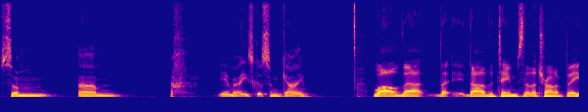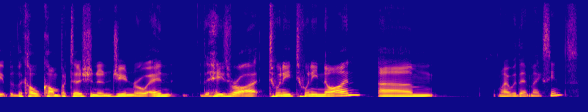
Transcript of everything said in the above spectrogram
some, um, yeah, mate, he's got some game. Well, they're, they're the teams that they're trying to beat, but the whole competition in general. And he's right, 2029. Um, wait, would that make sense?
